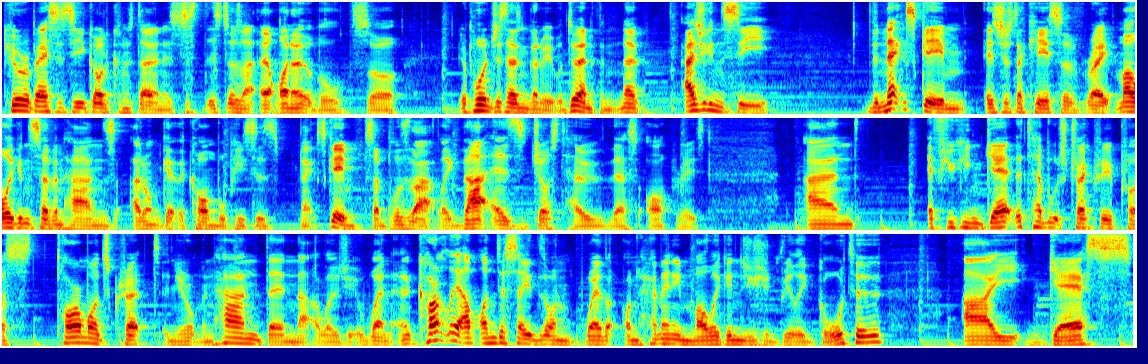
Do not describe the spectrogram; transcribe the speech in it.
Kiora Sea God comes down, it's just it's just unoutable, so your opponent just isn't going to be able to do anything. Now, as you can see, the next game is just a case of, right, mulligan seven hands, I don't get the combo pieces next game. Simple as that. Like, that is just how this operates. And if you can get the Tibalt's Trickery plus Tormod's Crypt in your opening hand, then that allows you to win. And currently I'm undecided on whether on how many mulligans you should really go to. I guess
